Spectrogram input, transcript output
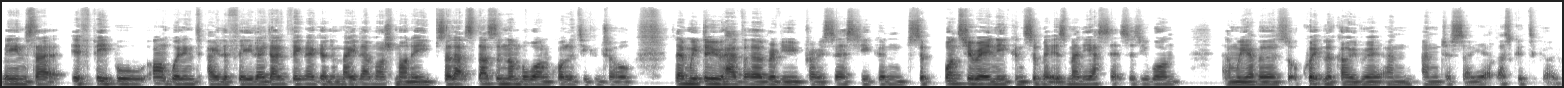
means that if people aren't willing to pay the fee, they don't think they're going to make that much money. So that's that's the number one quality control. Then we do have a review process. You can once you're in, you can submit as many assets as you want, and we have a sort of quick look over it and and just say, yeah, that's good to go.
